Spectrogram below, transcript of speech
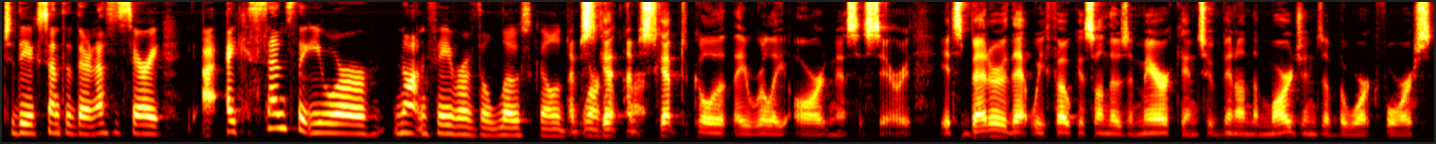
to the extent that they're necessary. I, I sense that you're not in favor of the low skilled I'm, ske- I'm skeptical that they really are necessary. It's better that we focus on those Americans who've been on the margins of the workforce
